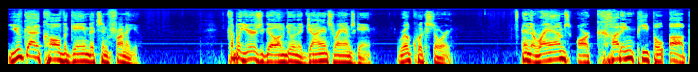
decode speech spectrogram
You've got to call the game that's in front of you. A couple years ago, I'm doing the Giants Rams game. Real quick story. And the Rams are cutting people up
